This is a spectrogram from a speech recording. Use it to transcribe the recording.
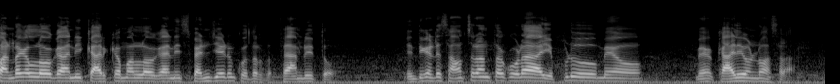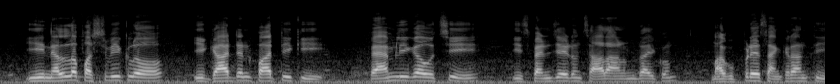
పండగల్లో కానీ కార్యక్రమాల్లో కానీ స్పెండ్ చేయడం కుదరదు ఫ్యామిలీతో. ఎందుకంటే సంవత్సరం అంతా కూడా ఎప్పుడు మేము మేము ఖాళీ ఉండం అసలు. ఈ నెలలో ఫస్ట్ వీక్లో ఈ గార్డెన్ పార్టీకి ఫ్యామిలీగా వచ్చి ఈ స్పెండ్ చేయడం చాలా ఆనందదాయకం. మాకు ఇప్పుడే సంక్రాంతి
